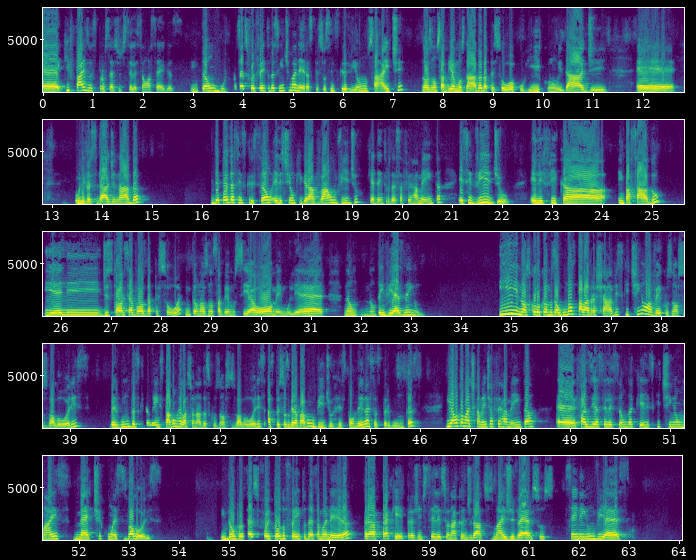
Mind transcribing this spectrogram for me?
é, que faz esse processo de seleção às cegas. Então, uhum. o processo foi feito da seguinte maneira: as pessoas se inscreviam no site, nós não sabíamos nada da pessoa, currículo, idade, é, universidade, nada. Depois dessa inscrição, eles tinham que gravar um vídeo, que é dentro dessa ferramenta. Esse vídeo, ele fica embaçado e ele distorce a voz da pessoa, então nós não sabemos se é homem, mulher, não, não tem viés nenhum. E nós colocamos algumas palavras-chave que tinham a ver com os nossos valores, perguntas que também estavam relacionadas com os nossos valores. As pessoas gravavam um vídeo respondendo essas perguntas e automaticamente a ferramenta é, fazia a seleção daqueles que tinham mais match com esses valores. Então, uhum. o processo foi todo feito dessa maneira. Para quê? Para a gente selecionar candidatos mais diversos, sem nenhum viés,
